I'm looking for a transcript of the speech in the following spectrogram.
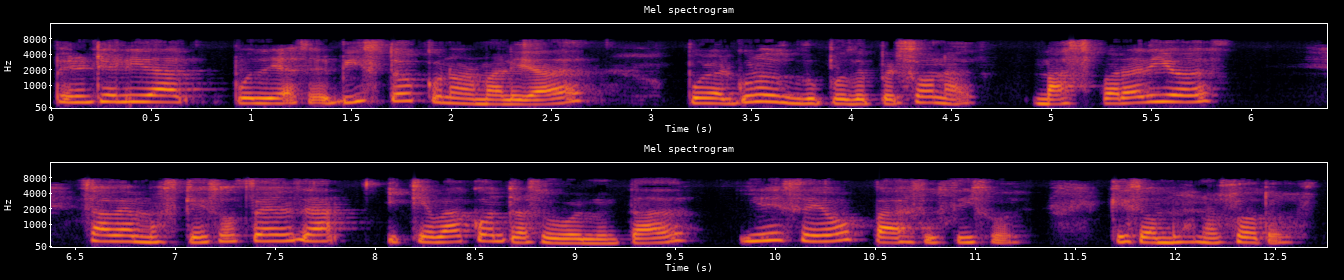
pero en realidad podría ser visto con normalidad por algunos grupos de personas, más para Dios sabemos que es ofensa y que va contra su voluntad y deseo para sus hijos, que somos nosotros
